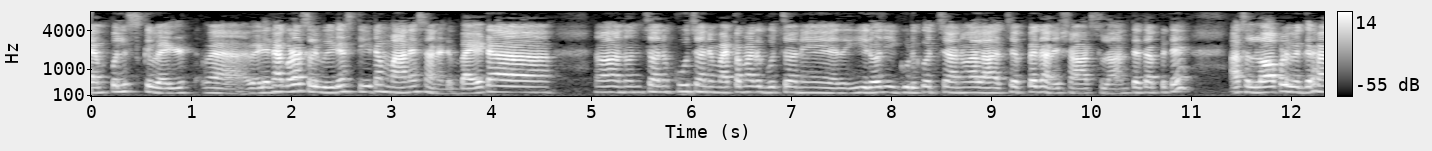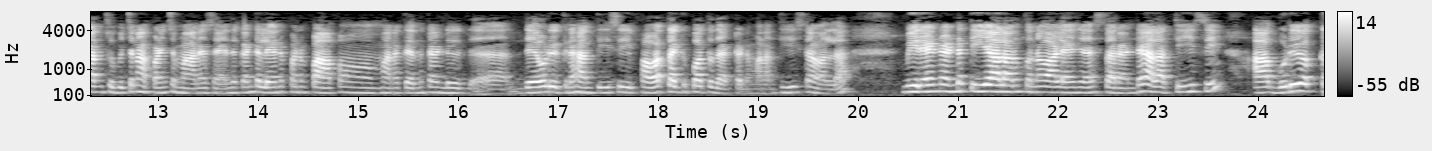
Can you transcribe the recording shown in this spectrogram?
టెంపుల్స్కి వెళ్ వెళ్ళినా కూడా అసలు వీడియోస్ తీయటం మానేశానండి. బయట నుంచొని కూర్చొని మెట్ల మీద కూర్చొని ఈరోజు ఈ గుడికి వచ్చాను అలా చెప్పేదాన్ని షార్ట్స్లో అంతే తప్పితే అసలు లోపల విగ్రహాన్ని చూపించిన అప్పటి నుంచి మానేసాను ఎందుకంటే లేని పని పాపం మనకు ఎందుకంటే దేవుడి విగ్రహాన్ని తీసి పవర్ తగ్గిపోతుంది అట్టండి మనం తీసిన వల్ల. మీరేంటంటే తీయాలనుకున్న వాళ్ళు ఏం చేస్తారంటే అలా తీసి ఆ గుడి యొక్క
